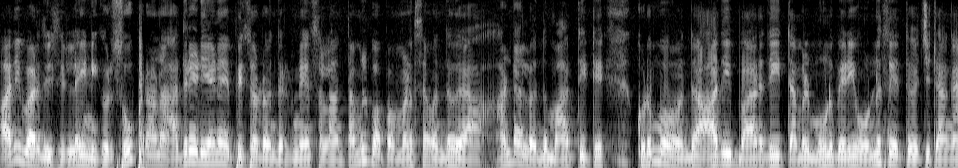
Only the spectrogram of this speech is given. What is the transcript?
ஆதிபாரதி சீரியலில் இன்றைக்கி ஒரு சூப்பரான அதிரடியான எபிசோட் வந்திருக்குன்னே சொல்லலாம். தமிழ் பாப்பா மனசை வந்து ஆண்டாள் வந்து மாற்றிட்டு குடும்பம் வந்து ஆதி பாரதி தமிழ் மூணு பேரையும் ஒன்று சேர்த்து வச்சுட்டாங்க.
